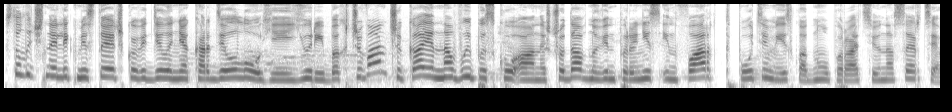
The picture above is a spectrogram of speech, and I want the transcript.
Столичне лікмістечко відділення кардіології Юрій Бахчеван чекає на виписку. А нещодавно він переніс інфаркт, потім і складну операцію на серці.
